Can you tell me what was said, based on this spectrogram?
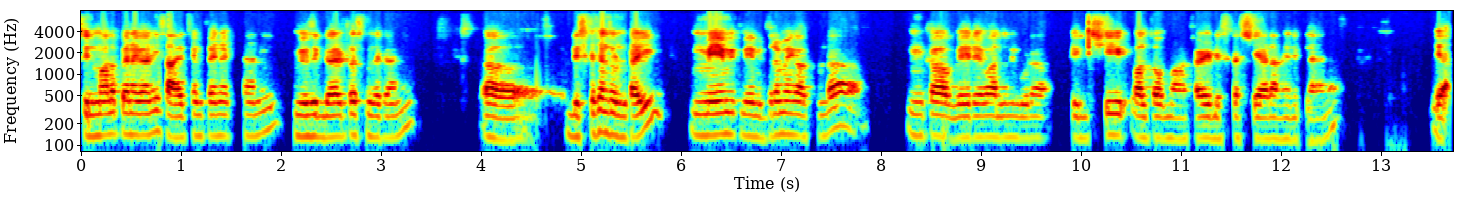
సినిమాల పైన కానీ సాహిత్యం పైన కానీ మ్యూజిక్ డైరెక్టర్స్ మీద కానీ డిస్కషన్స్ ఉంటాయి. మేము మేమిద్దరమే కాకుండా ఇంకా వేరే వాళ్ళని కూడా పిలిచి వాళ్ళతో మాట్లాడి డిస్కస్ చేయాలనేది ప్లాన్ యా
